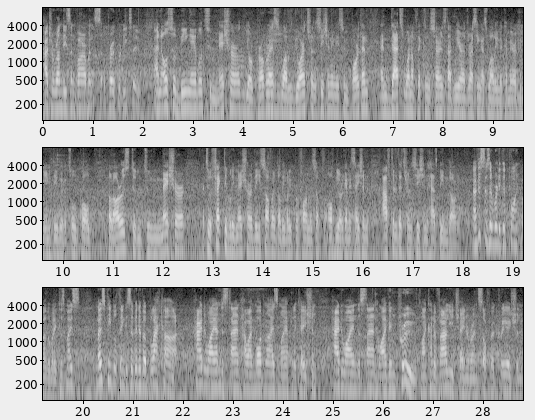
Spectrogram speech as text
how to run these environments appropriately too. And also being able to measure your progress mm. while you are transitioning is important and that's one of the concerns that we are addressing as well in the Chimera mm. community with a tool called Polaris to, to measure to effectively measure the software delivery performance of, of the organization after the transition has been done. And this is a really good point, by the way, because most, most people think it's a bit of a black art. How do I understand how I modernize my application? How do I understand how I've improved my kind of value chain around software creation?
